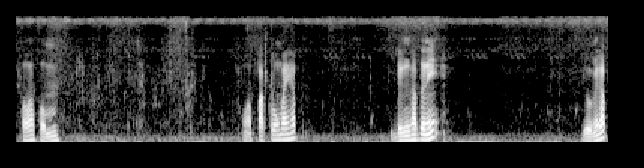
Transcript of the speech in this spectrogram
เพราะว่าผม หัวปักลงไปครับ ดึงครับตัวนี้ อยู่ไหมครับ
